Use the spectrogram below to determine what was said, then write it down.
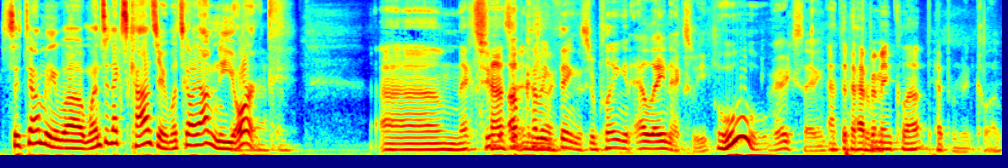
so tell me, uh, when's the next concert? What's going on in New York? Um, next two upcoming things. We're playing in LA next week. Ooh, very exciting. At the Peppermint, Peppermint Club. Peppermint Club.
